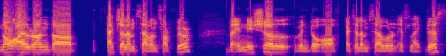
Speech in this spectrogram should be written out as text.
Now I'll run the HLM7 software. The initial window of HLM7 is like this.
